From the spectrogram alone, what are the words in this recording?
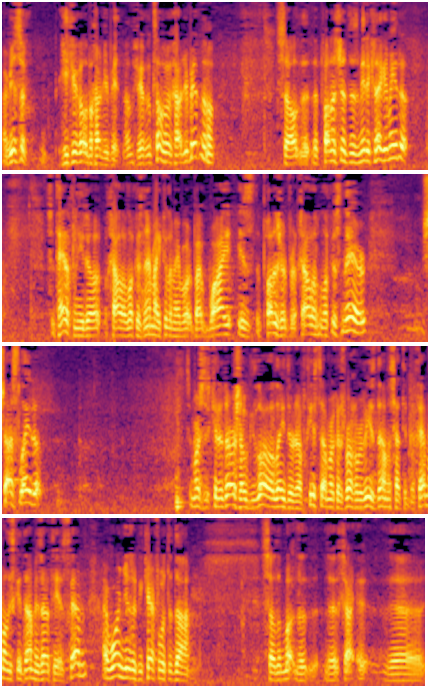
He could go to Bechadri Bitno. He could tell Bechadri Bitno. So the, the punishment is Mida Kenega Mida. So Tainach Nida, Chala Lukas Ner, Michael but why is the punishment for Chala Lukas Ner Shas Leda? So says, "Kilador shall gilola later Rav Chisda Amar Kadosh Baruch Hu dam es hati bechem al iske dam ezarti eschem." I warn you to be careful with the dam. So the the the, uh, the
